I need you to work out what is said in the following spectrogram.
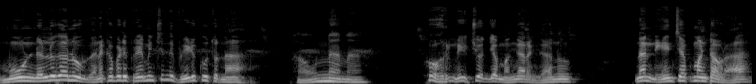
మూడు నెలలుగా నువ్వు వెనకబడి ప్రేమించింది వీడి కూతున్నా అవును నానా ఓరి నీ చోద్యం బంగారంగాను. నన్ను ఏం చెప్పమంటావురా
